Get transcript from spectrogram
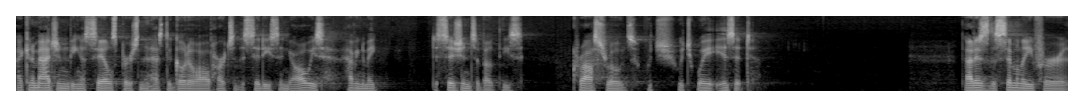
I can imagine being a salesperson that has to go to all parts of the cities and you're always having to make decisions about these crossroads. Which, which way is it? That is the simile for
